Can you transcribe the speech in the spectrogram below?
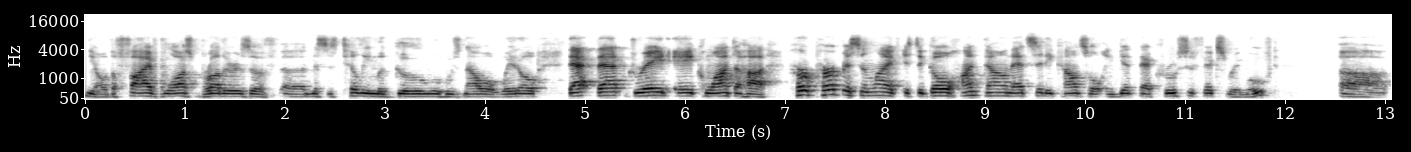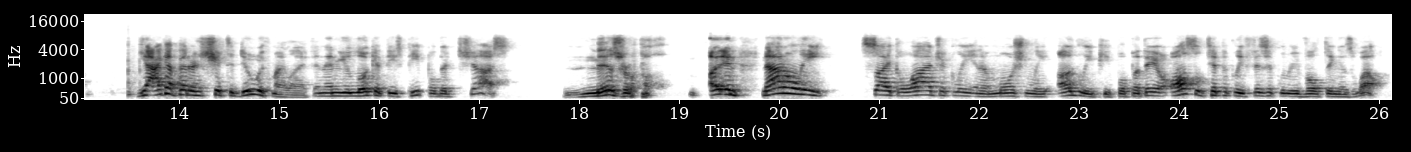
you know the five lost brothers of uh, Mrs. Tilly Magoo, who's now a widow. That that grade A Kwantaha, her purpose in life is to go hunt down that city council and get that crucifix removed. Uh, yeah, I got better shit to do with my life. And then you look at these people; they're just miserable, uh, and not only psychologically and emotionally ugly people, but they are also typically physically revolting as well.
